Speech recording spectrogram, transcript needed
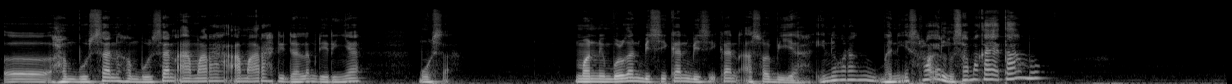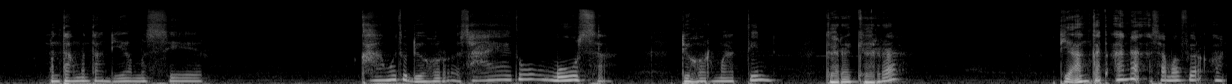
uh, hembusan-hembusan amarah-amarah di dalam dirinya Musa. Menimbulkan bisikan-bisikan asobiyah. Ini orang Bani Israel loh, sama kayak kamu mentang-mentang dia Mesir. Kamu tuh dihor saya itu Musa. Dihormatin gara-gara diangkat anak sama Fir'aun.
